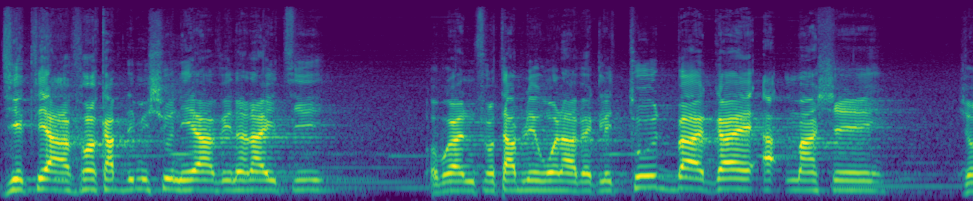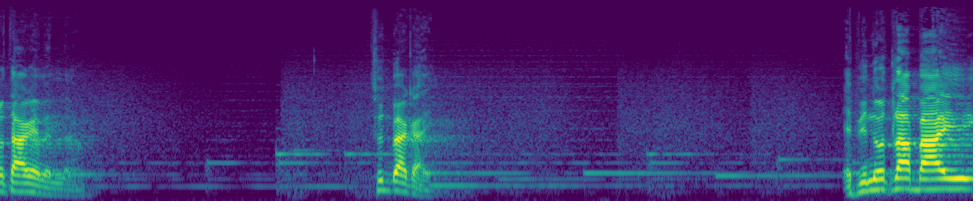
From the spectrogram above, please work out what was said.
directeur avant cap de missionnaire venir en Haïti. On va faire table ronde avec les toutes bagailles à marcher. J'entends maintenant. Toutes bagailles. Et puis notre là-bas, le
